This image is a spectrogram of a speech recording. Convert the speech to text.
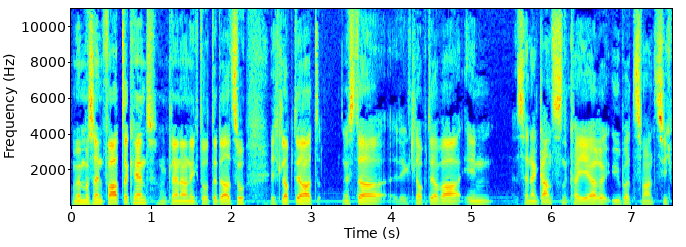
Und wenn man seinen Vater kennt, eine kleine Anekdote dazu, ich glaube, der hat, ist da, ich glaube, der war in seiner ganzen Karriere über 20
